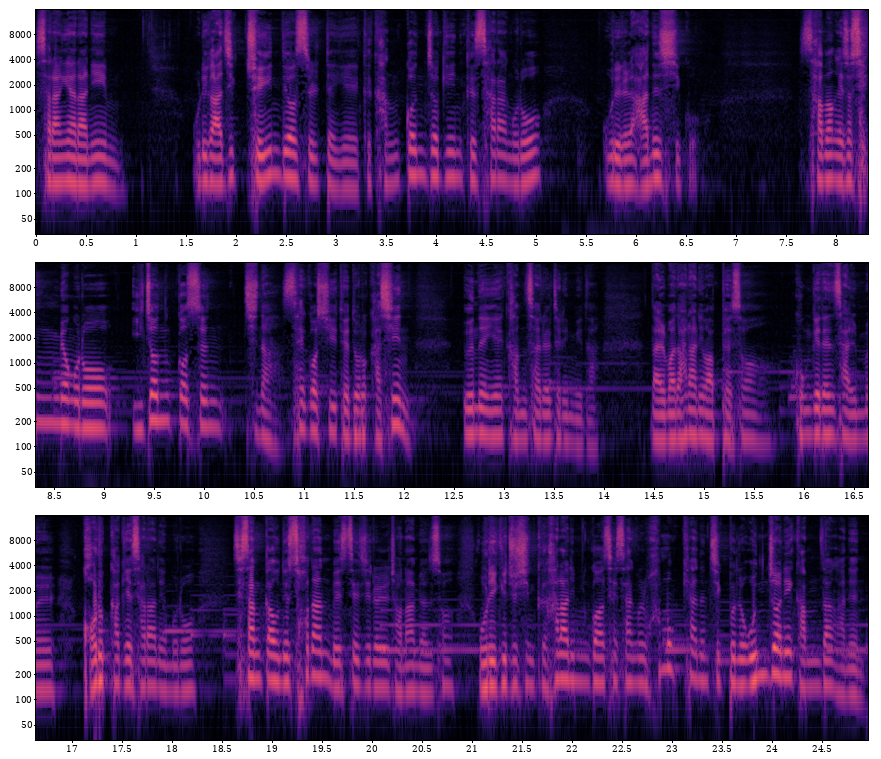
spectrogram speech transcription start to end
사랑의 하나님, 우리가 아직 죄인 되었을 때에 그 강권적인 그 사랑으로 우리를 안으시고 사망에서 생명으로 이전 것은 지나 새 것이 되도록 하신 은혜에 감사를 드립니다. 날마다 하나님 앞에서 공개된 삶을 거룩하게 살아내므로 세상 가운데 선한 메시지를 전하면서 우리에게 주신 그 하나님과 세상을 화목케 하는 직분을 온전히 감당하는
